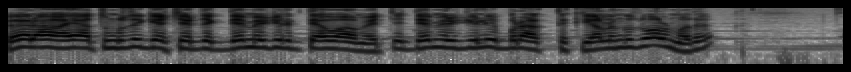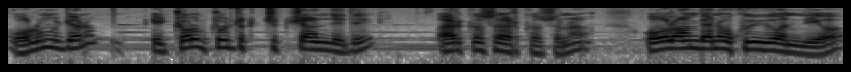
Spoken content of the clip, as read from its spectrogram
Böyle hayatımızı geçirdik. Demircilik devam etti. Demirciliği bıraktık. Yalnız olmadı. Olur mu canım? E, çoluk çocuk çıkacaksın dedi. Arkası arkasına. Oğlan ben okuyorsun diyor.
